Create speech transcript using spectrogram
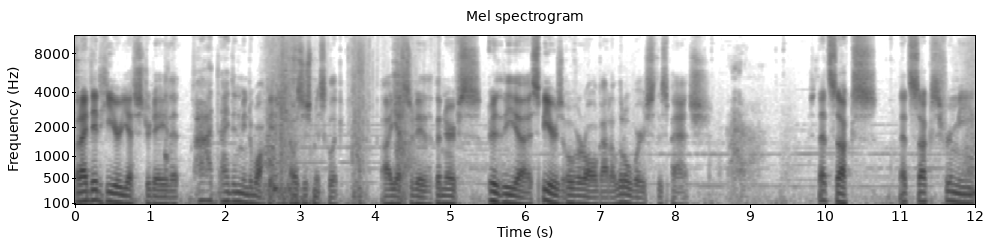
But I did hear yesterday that ah, I didn't mean to walk in. I was just misclick. Uh, yesterday that the nerfs, or the uh, spears overall got a little worse this patch. So that sucks. That sucks for me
